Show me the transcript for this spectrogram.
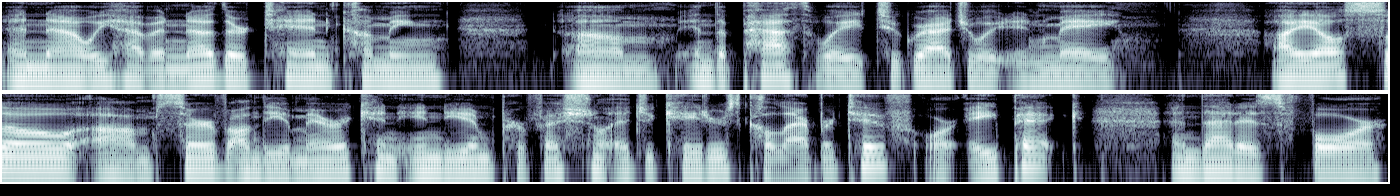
and now we have another 10 coming um, in the pathway to graduate in May. I also um, serve on the American Indian Professional Educators Collaborative, or APEC, and that is for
